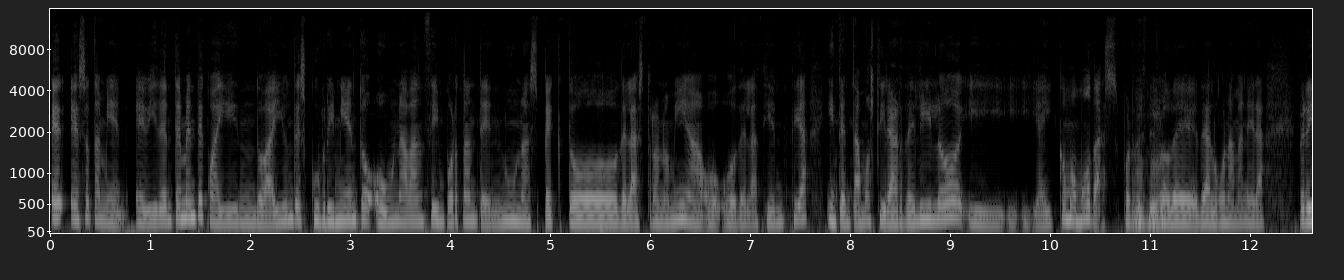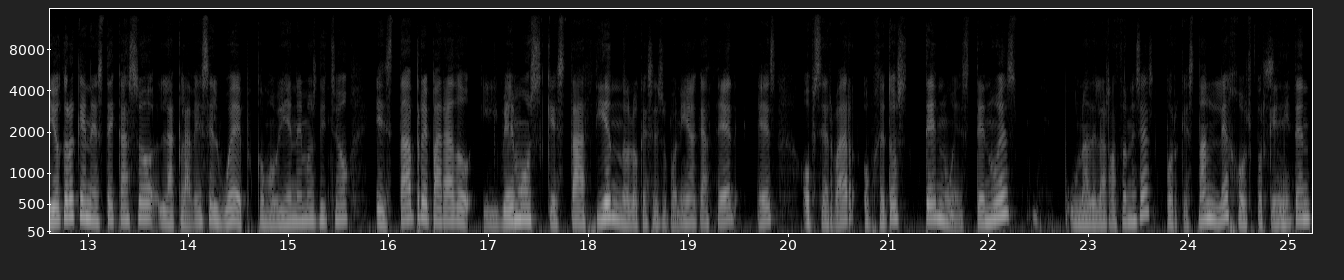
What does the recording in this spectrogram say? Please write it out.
E, eso también. Evidentemente, cuando hay un descubrimiento o un avance importante en un aspecto de la astronomía o, de la ciencia, intentamos tirar del hilo y, hay como modas, por decirlo de, de alguna manera. Pero yo creo que en este caso la clave es el web. Como bien hemos dicho, está preparado y vemos que está haciendo lo que se suponía que hacer, es observar objetos tenues. Tenues una de las razones es porque están lejos, porque emiten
